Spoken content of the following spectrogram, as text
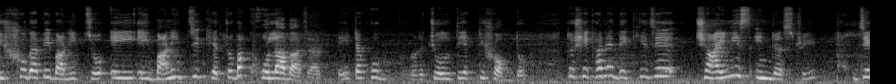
বিশ্বব্যাপী বাণিজ্য, এই এই বাণিজ্যিক ক্ষেত্র বা খোলা বাজার, এইটা খুব মানে চলতি একটি শব্দ। তো সেখানে দেখি যে চাইনিজ ইন্ডাস্ট্রি যে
